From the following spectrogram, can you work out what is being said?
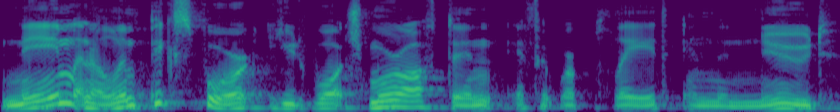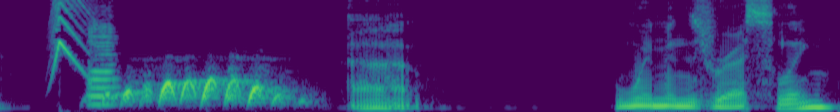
Name an Olympic sport you'd watch more often if it were played in the nude. Uh, Women's wrestling.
